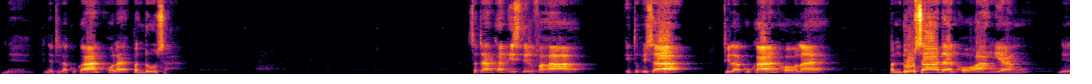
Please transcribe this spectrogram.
Ini hanya dilakukan oleh pendosa. Sedangkan istighfar itu bisa dilakukan oleh pendosa dan orang yang ya,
